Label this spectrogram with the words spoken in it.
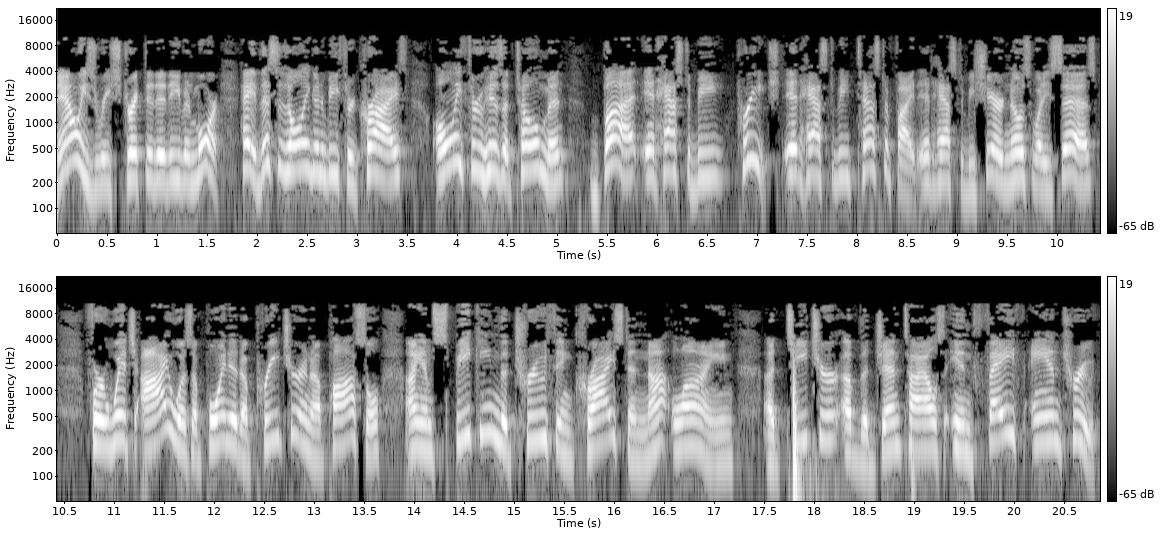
Now he's restricted it even more. Hey, this is only going to be through Christ, only through his atonement, but it has to be preached. It has to be testified. It has to be shared. Notice what he says For which I was appointed a preacher and apostle. I am speaking the truth in Christ and not lying, a teacher of the Gentiles in faith and truth.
